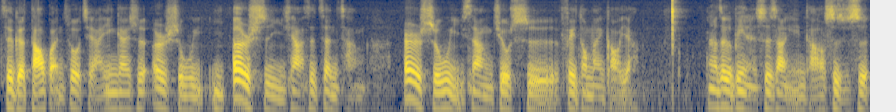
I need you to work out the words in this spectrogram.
这个导管做起来应该是二十五以二十以下是正常。二十五以上就是肺动脉高压，那这个病人事实上已经达到四十四，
